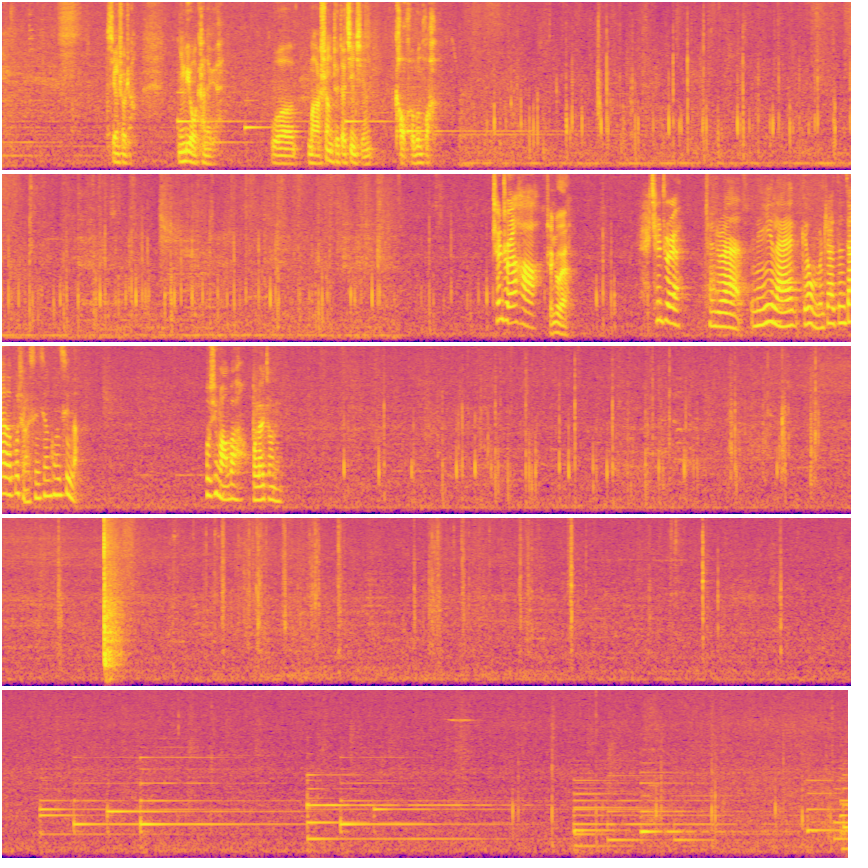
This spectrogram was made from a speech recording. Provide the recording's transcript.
行，首长，您比我看得远，我马上对他进行考核问话。陈主任好。陈主任。陈主任。陈主任，您一来，给我们这儿增加了不少新鲜空气呢。后续忙吧，我来找你。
